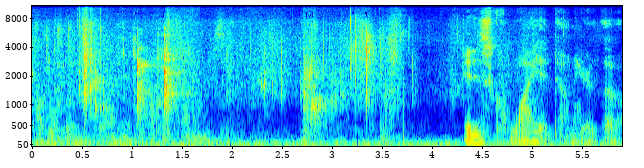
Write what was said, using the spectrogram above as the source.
Probably flooded all the times. It is quiet down here, though.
